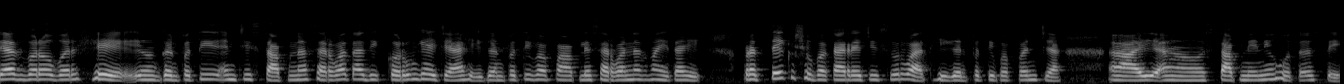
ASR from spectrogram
त्याचबरोबर हे गणपती यांची स्थापना सर्वात आधी करून घ्यायची आहे. गणपती बाप्पा आपल्या सर्वांनाच माहीत आहे. प्रत्येक शुभकार्याची सुरुवात ही गणपती बाप्पांच्या स्थापनेने होत असते.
